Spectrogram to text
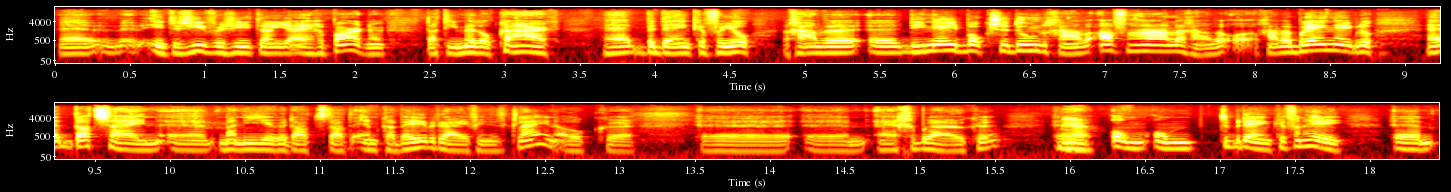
uh, intensiever ziet dan je eigen partner, dat die met elkaar bedenken van joh, gaan we uh, dinerboxen doen, gaan we afhalen, gaan we, gaan we brengen. Ik bedoel, dat zijn manieren dat, dat MKB-bedrijven in het klein ook gebruiken. Uh, om, om te bedenken van hé, hey, um,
